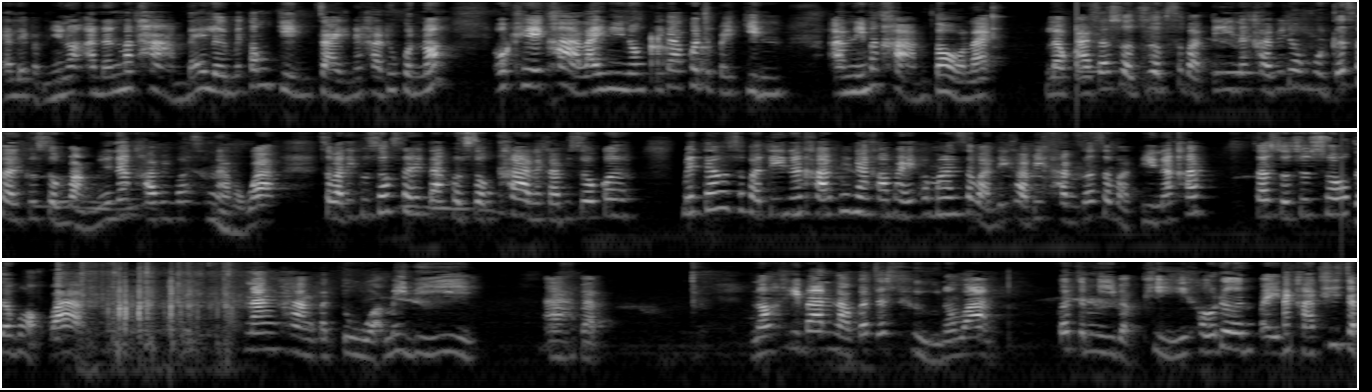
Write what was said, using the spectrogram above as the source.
อะไรแบบนี้เนาะอันนั้นมาถามได้เลยไม่ต้องเกรงใจนะคะ ทุกคนเนาะโอเคค่ะไลน์นี้น้องกีตาร์ก็จะไปกิน อันนี้มาขามต่อแหละ แล้วอาสาวสวยชมสวัสดีนะคะพี่ดงบุญก็ใส่คุณสมหวังด้วยนะคะพี่วัฒนาบอกว่าสวัสดีคุณโซกสายตาคุณสงค่านะคะพี่โซกก็ไม่แต้วสวัสดีนะคะพี่นาคำไฮพม่านสวัสดีค่ะพี่คันก็สวัสดีนะคะสาโซโชคจะบอกว่า นั่งทางประตูไม่ดี อะแบบเนาะที่บ้านเราก็จะถือนะว่า ก็จะมีแบบผีเขาเดินไปนะคะ ที่จะ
